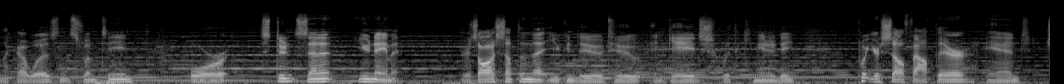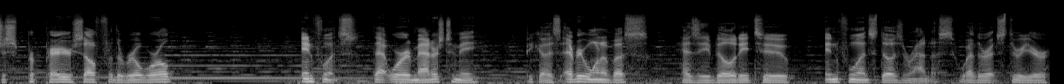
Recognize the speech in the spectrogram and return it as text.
like I was in the swim team, or student senate, you name it. There's always something that you can do to engage with the community, put yourself out there, and just prepare yourself for the real world. Influence, that word matters to me because every one of us has the ability to influence those around us, whether it's through your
